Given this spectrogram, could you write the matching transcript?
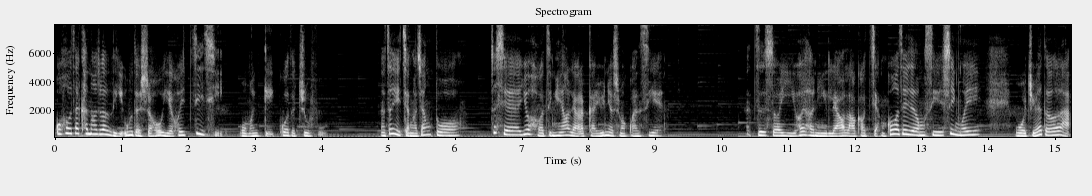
过后在看到这个礼物的时候，也会记起我们给过的祝福。那这里讲了这样多，这些又和今天要聊的改运有什么关系？之所以会和你聊老高讲过这些东西，是因为我觉得啦，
